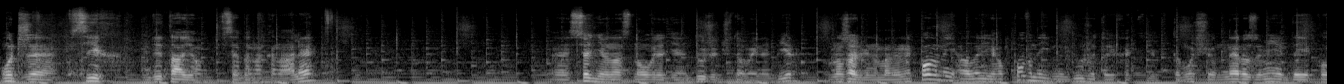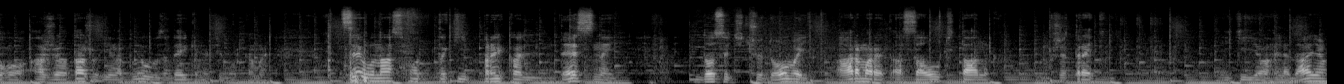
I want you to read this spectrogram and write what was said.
Отже, всіх вітаю в себе на каналі. Е, Сьогодні у нас на огляді дуже чудовий набір. На жаль, він у мене не повний, але його повний не дуже той хотів, тому що не розумію деякого ажіотажу і напливу за деякими фігурками. Це у нас от такий прикольдесний, досить чудовий Armored Assault Tank, вже третій, який я оглядаю.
